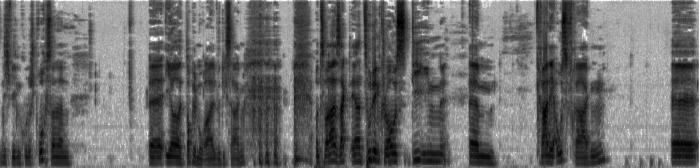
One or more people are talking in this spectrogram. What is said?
nicht wegen cooler Spruch, sondern äh, eher Doppelmoral, würde ich sagen. Und zwar sagt er zu den Crows, die ihn ähm, gerade ausfragen, äh,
